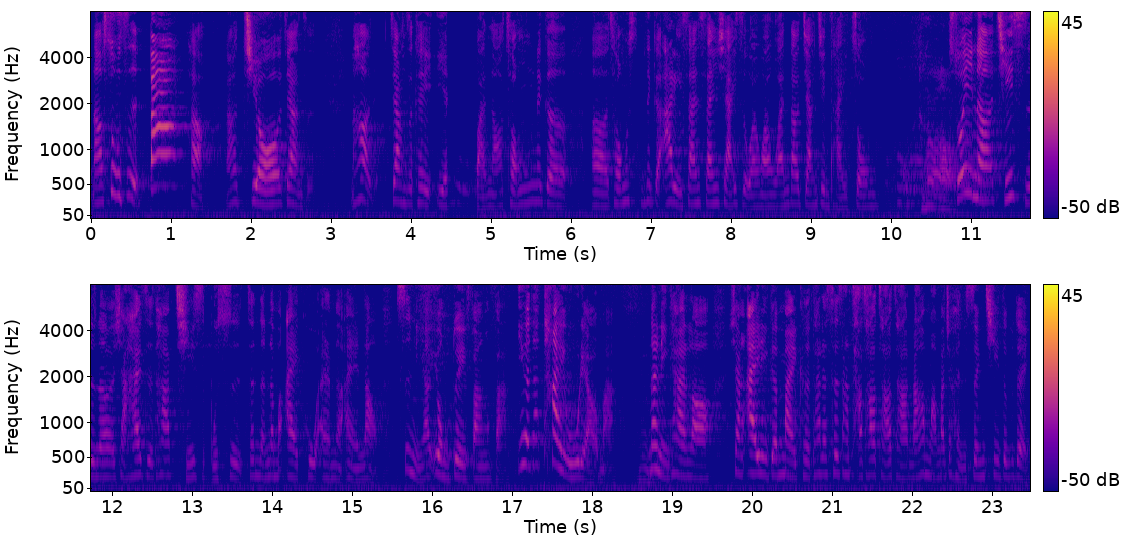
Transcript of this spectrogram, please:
然后数字八，好，然后九这样子，然后这样子可以沿路玩，然后从那个呃从那个阿里山山下一直玩玩玩到将近台中。所以呢，其实呢，小孩子他其实不是真的那么爱哭、爱那么爱闹，是你要用对方法，因为他太无聊嘛。那你看咯，像艾丽跟麦克，他在车上吵吵吵吵，然后妈妈就很生气，对不对？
